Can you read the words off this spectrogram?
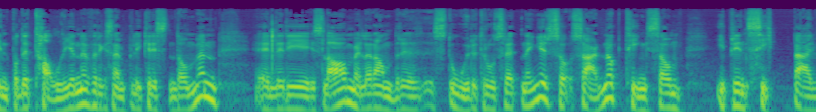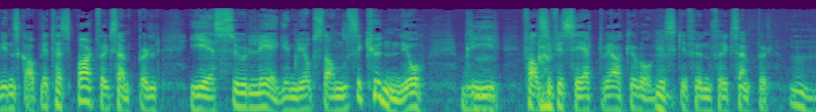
inn på detaljene f.eks. i kristendommen eller i islam eller andre store trosretninger, så, så, er det nok ting som i prinsippet er vitenskapelig testbart. F.eks. Jesu legemlige oppstandelse kunne jo bli falsifisert ved arkeologiske funn, f.eks. Mm.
